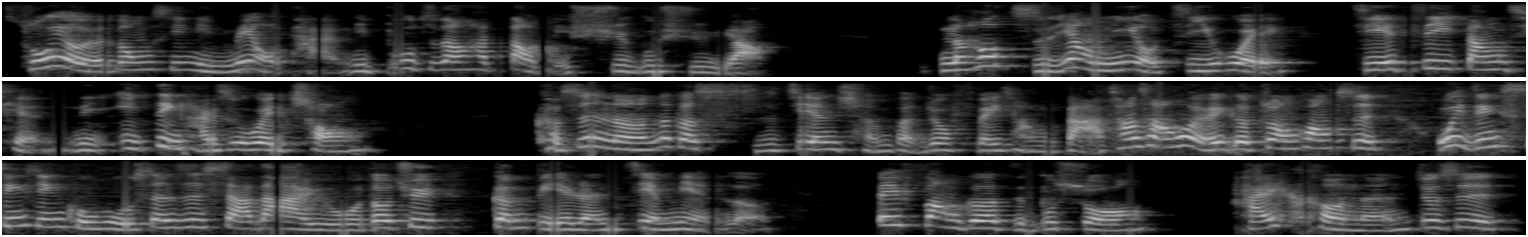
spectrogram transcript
所有的东西你没有谈，你不知道他到底需不需要。然后只要你有机会，劫机当前，你一定还是会冲。可是呢，那个时间成本就非常大，常常会有一个状况是，我已经辛辛苦苦，甚至下大雨，我都去跟别人见面了，被放鸽子不说，还可能就是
